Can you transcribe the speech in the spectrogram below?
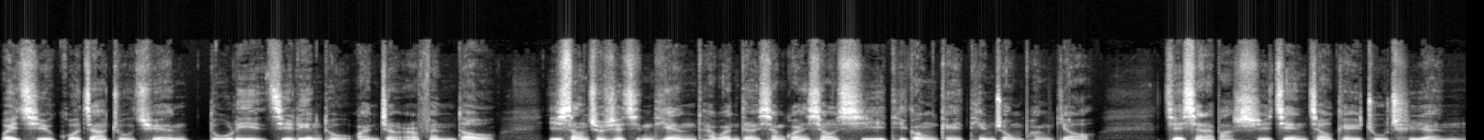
为其国家主权、独立及领土完整而奋斗。以上就是今天台湾的相关消息，提供给听众朋友。接下来把时间交给主持人。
